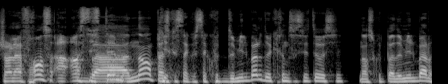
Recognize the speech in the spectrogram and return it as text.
Genre la France a un système. Bah, non, parce qui- que ça, ça coûte 2000 balles de créer une société aussi. Non, ça coûte pas 2000 balles.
